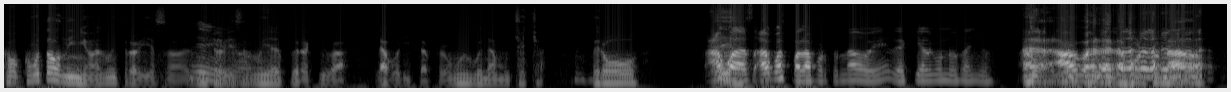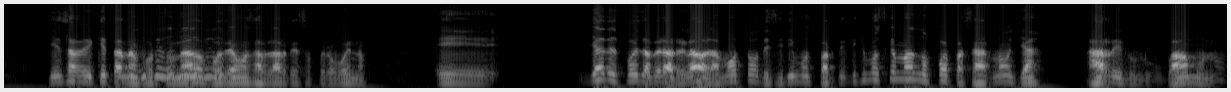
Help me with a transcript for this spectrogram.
Como, todo niño, es muy traviesa, es muy traviesa, no. es muy hiperactiva la gorita, pero muy buena muchacha. Pero Aguas, aguas para el afortunado, ¿eh? De aquí a algunos años. agua del afortunado. Quién sabe qué tan afortunado podríamos hablar de eso, pero bueno. Eh, ya después de haber arreglado la moto, decidimos partir. Dijimos, ¿qué más nos puede pasar? No, ya. Arre, Lulu, vámonos.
